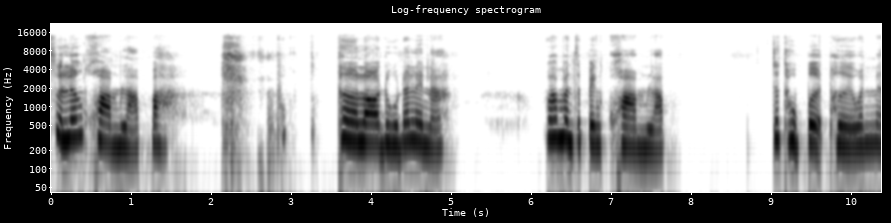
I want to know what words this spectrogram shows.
ส่วนเรื่องความลับอะพวกเธอรอดูได้เลยนะ ว่ามันจะเป็นความลับ จะถูกเปิดเผยวันไหน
